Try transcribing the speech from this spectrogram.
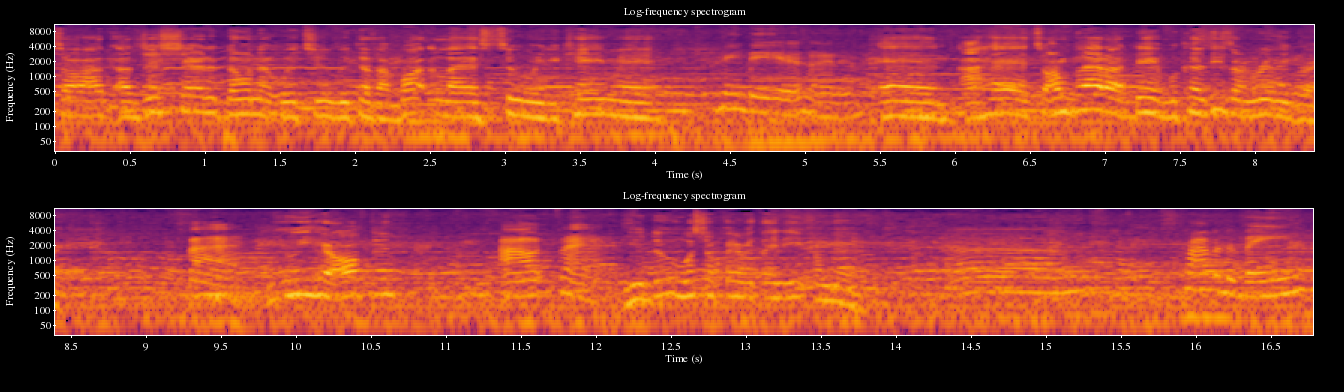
so I, I, just shared a donut with you because I bought the last two when you came in. He did, honey. And I had to. I'm glad I did because these are really great. Fine. You eat here often? All the time. You do? What's your favorite thing to eat from here? Um, probably the beans.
